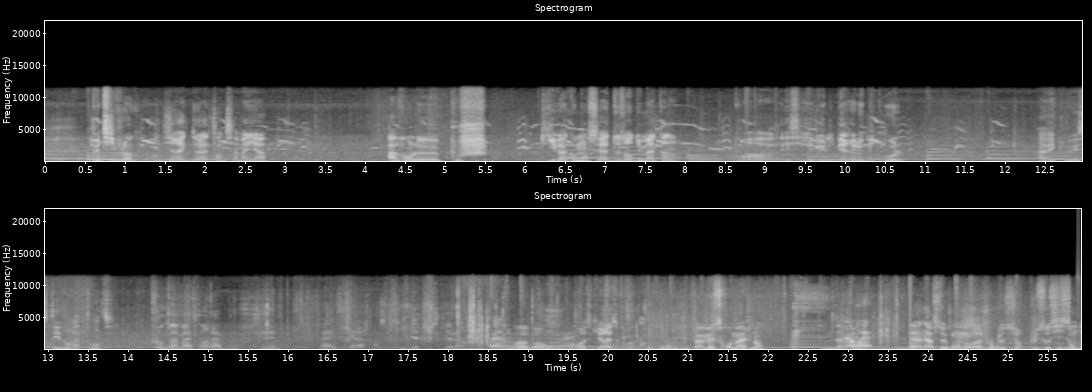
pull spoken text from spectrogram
Petit vlog en direct de la tente Samaya. Avant le push qui va commencer à 2h du matin pour euh, essayer de libérer le big wall avec le ST dans la tente. Pour demain matin, la bouffe, c'est. Bah, ce qu'il y a là, je pense aussi. Il y a tout ce qu'il y a là. Enfin, Ouais bah on prendra ce qui reste quoi. Fameuse fromage non Ah ouais. Dernière seconde on rajoute le surplus saucisson.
